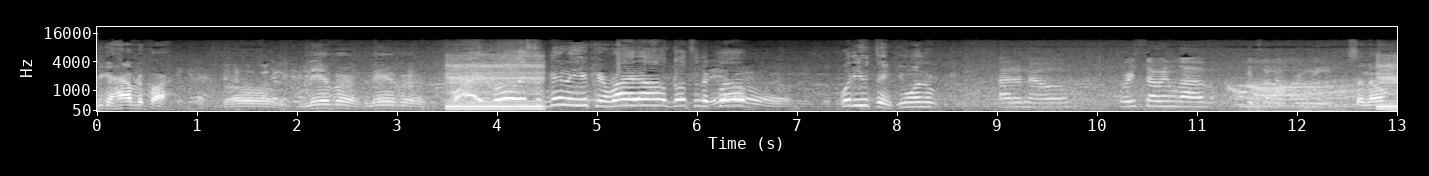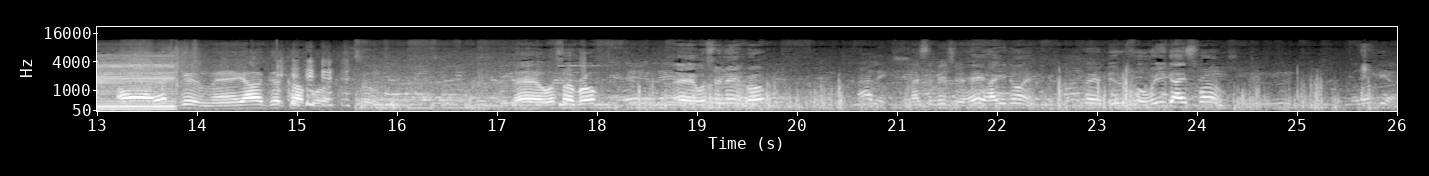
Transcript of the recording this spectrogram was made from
You can have the car. Bro, never, never. Why, bro? Mm. It's a Bentley. You can ride out, go to the club. What do you think? You want to? I don't know. We're so in love. It's a no for me. It's a no? Oh, that's mm. good, man. Y'all a good couple. Hey, what's up, bro? Hey, what's your name, bro? Alex, Nice to meet you. Hey, how you doing? Very beautiful. Where you guys from? Colombia.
